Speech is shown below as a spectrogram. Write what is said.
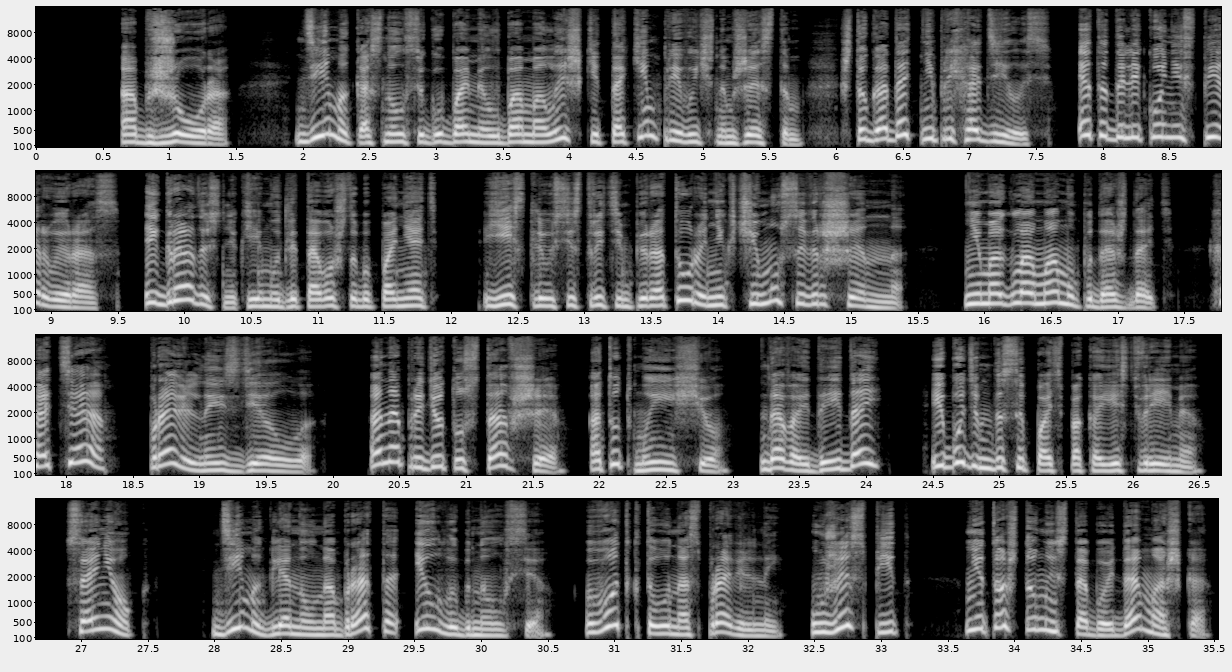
Обжора. Дима коснулся губами лба малышки таким привычным жестом, что гадать не приходилось. Это далеко не в первый раз, и градусник ему для того, чтобы понять, есть ли у сестры температура, ни к чему совершенно. Не могла маму подождать. Хотя правильно и сделала. Она придет уставшая, а тут мы еще. Давай доедай и будем досыпать, пока есть время. Санек. Дима глянул на брата и улыбнулся. Вот кто у нас правильный. Уже спит. Не то, что мы с тобой, да, Машка?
